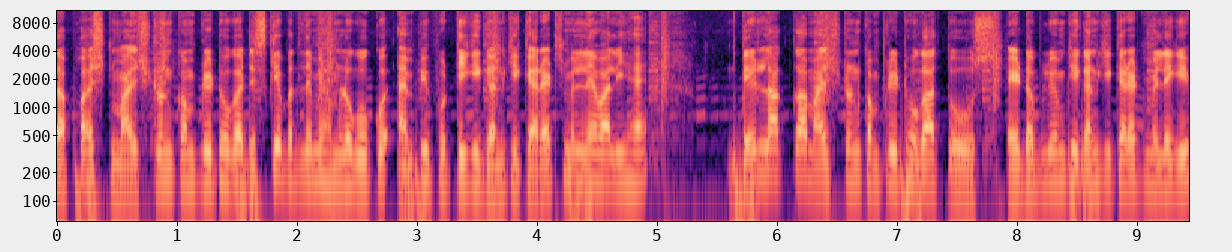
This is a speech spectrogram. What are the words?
तब फ़र्स्ट माइलस्टोन कंप्लीट होगा, जिसके बदले में हम लोगों को एम पी की गन की कैरेट्स मिलने वाली है। डेढ़ लाख का माइलस्टोन कंप्लीट होगा तो ए की गन की कैरेट मिलेगी।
